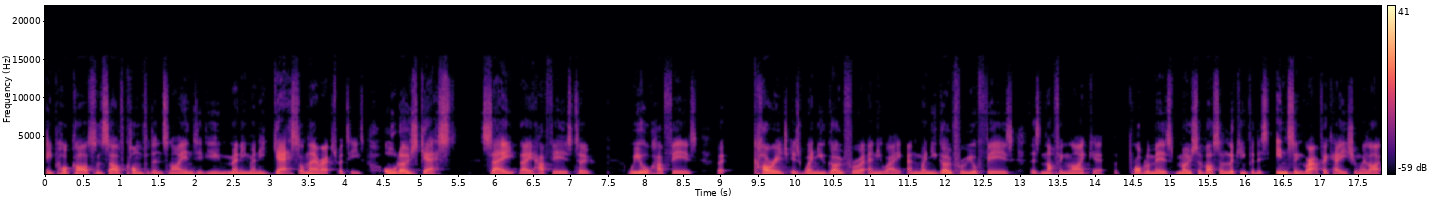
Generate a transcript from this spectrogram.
a podcast on self confidence and I interview many, many guests on their expertise. All those guests say they have fears too. We all have fears, but courage is when you go through it anyway. And when you go through your fears, there's nothing like it. The problem is, most of us are looking for this instant gratification. We're like,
